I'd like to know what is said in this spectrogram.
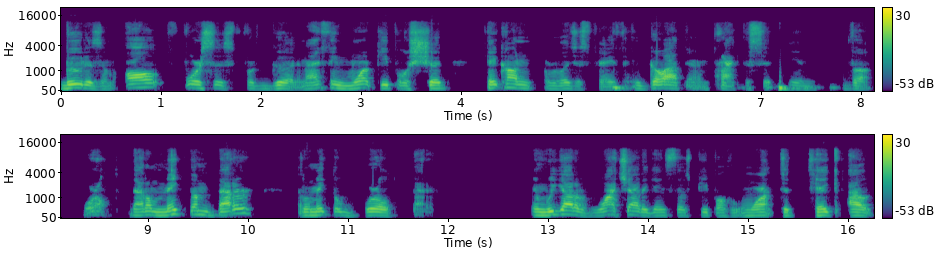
Buddhism, all forces for good. And I think more people should take on a religious faith and go out there and practice it in the world. That'll make them better. That'll make the world better. And we got to watch out against those people who want to take out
